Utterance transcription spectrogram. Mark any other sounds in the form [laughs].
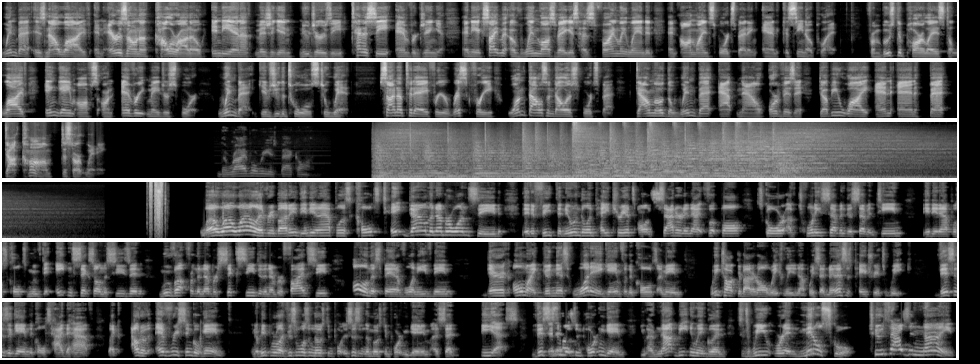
WynnBET is now live in Arizona, Colorado, Indiana, Michigan, New Jersey, Tennessee, and Virginia. And the excitement of Wynn Las Vegas has finally landed in online sports betting and casino play. From boosted parlays to live in game offs on every major sport, WynnBET gives you the tools to win. Sign up today for your risk free $1,000 sports bet. Download the WynnBET app now or visit WYNNBet.com com to start winning. The rivalry is back on. Well, well, well, everybody. The Indianapolis Colts take down the number one seed. They defeat the New England Patriots on Saturday Night Football, score of 27 to 17. The Indianapolis Colts move to eight and six on the season, move up from the number six seed to the number five seed, all in the span of one evening. Derek, oh my goodness, what a game for the Colts. I mean, we talked about it all week leading up. We said, man, this is Patriots week. This is a game the Colts had to have. Like out of every single game, you know, people were like, this wasn't the most important, this isn't the most important game. I said, BS. This is the most important game. You have not beat New England since we were in middle school, 2009.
